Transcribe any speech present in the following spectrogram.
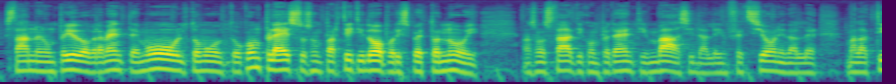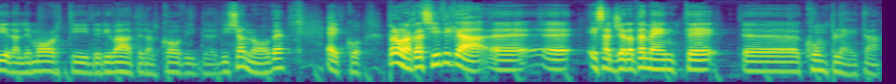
stanno in un periodo veramente molto molto complesso, sono partiti dopo rispetto a noi ma sono stati completamente invasi dalle infezioni, dalle malattie, dalle morti derivate dal Covid-19. Ecco, però una classifica eh, eh, esageratamente eh, completa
